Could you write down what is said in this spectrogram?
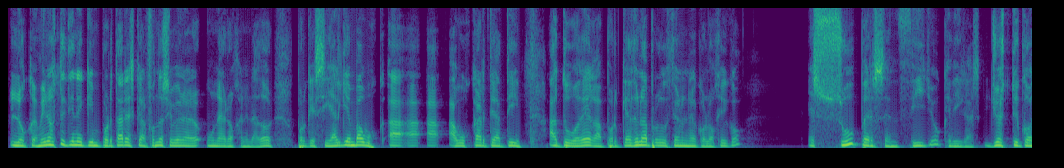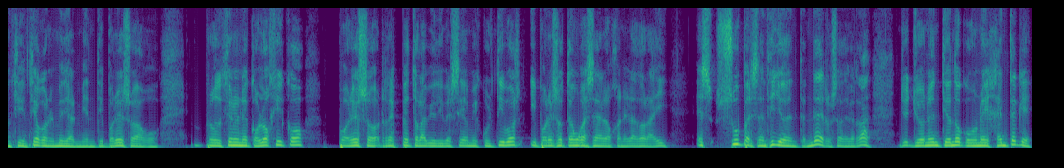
lo, que menos te tiene que importar es que al fondo se vea un aerogenerador. Porque si alguien va a, a, buscarte a ti, a tu bodega, porque hace una producción en ecológico, es súper sencillo que digas, yo estoy concienciado con el medio ambiente y por eso hago producción en ecológico, por eso respeto la biodiversidad de mis cultivos y por eso tengo ese aerogenerador ahí. Es súper sencillo de entender, o sea, de verdad. Yo, no entiendo cómo hay gente que,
